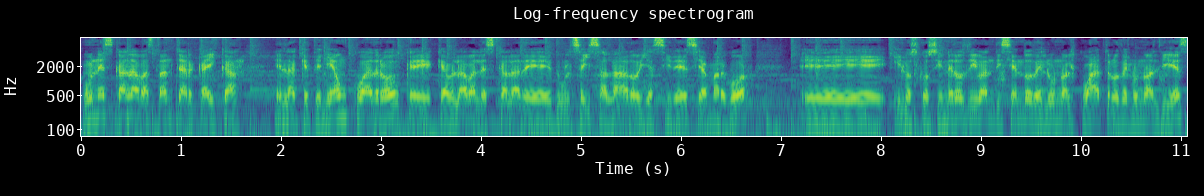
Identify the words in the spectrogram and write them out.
una escala bastante arcaica en la que tenía un cuadro que, que hablaba la escala de dulce y salado y acidez y amargor eh, y los cocineros le iban diciendo del 1 al 4, del 1 al 10,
